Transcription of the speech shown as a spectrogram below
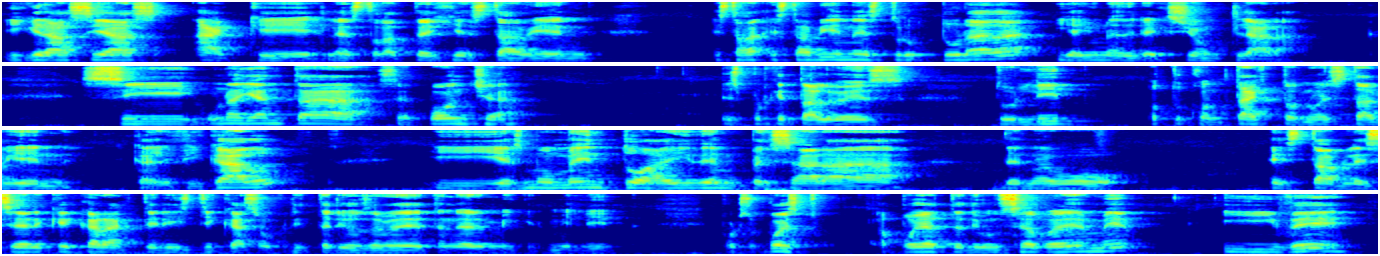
y gracias a que la estrategia está bien, está, está bien estructurada y hay una dirección clara. Si una llanta se poncha, es porque tal vez tu lead o tu contacto no está bien calificado y es momento ahí de empezar a de nuevo establecer qué características o criterios debe de tener mi, lead. Por supuesto, apóyate de un CRM y ve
